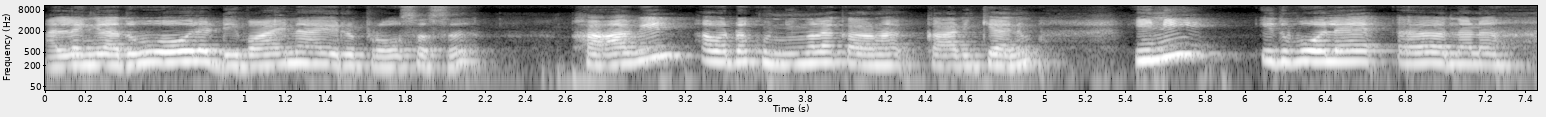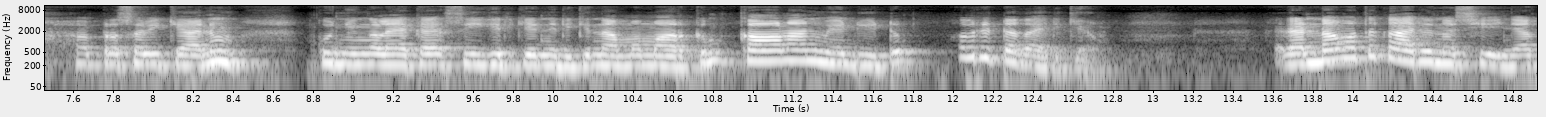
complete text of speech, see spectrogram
അല്ലെങ്കിൽ അതുപോലെ ഡിവൈനായ ഒരു പ്രോസസ്സ് ഭാവിയിൽ അവരുടെ കുഞ്ഞുങ്ങളെ കാണാൻ കാണിക്കാനും ഇനി ഇതുപോലെ എന്താണ് പ്രസവിക്കാനും കുഞ്ഞുങ്ങളെയൊക്കെ സ്വീകരിക്കാനിരിക്കുന്ന അമ്മമാർക്കും കാണാൻ വേണ്ടിയിട്ടും അവരിട്ടതായിരിക്കാം. രണ്ടാമത്തെ കാര്യം എന്ന് വെച്ച് കഴിഞ്ഞാൽ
